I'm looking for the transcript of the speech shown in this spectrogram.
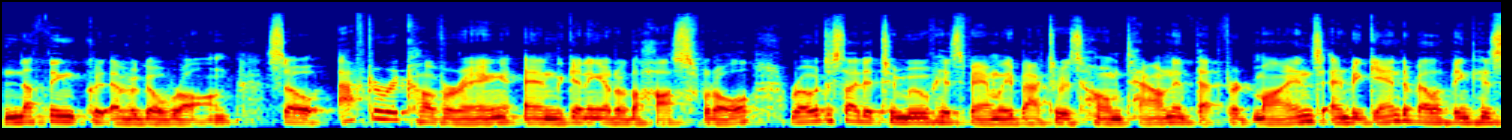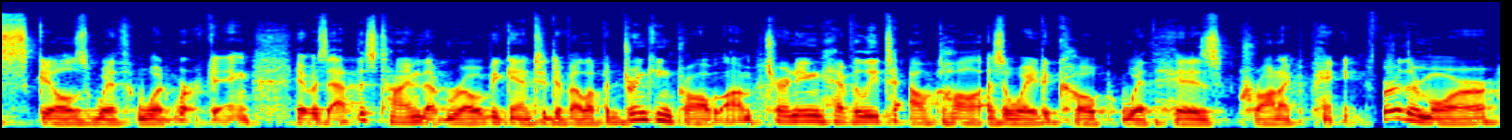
nothing could ever go wrong. So, after recovering and getting out of the hospital, Roe decided to move his family back to his hometown in Thetford Mines and began developing his skills with woodworking. It was at this time that Roe began to develop a drinking problem, turning heavily to alcohol as a way to cope with his chronic pain. Furthermore,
